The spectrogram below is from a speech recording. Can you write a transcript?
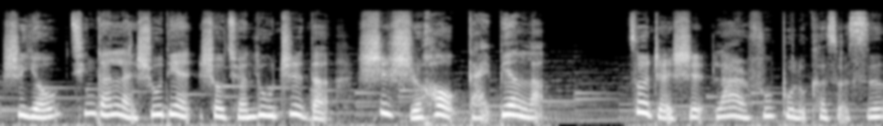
是由青橄榄书店授权录制的《是时候改变了》，作者是拉尔夫·布鲁克索斯，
